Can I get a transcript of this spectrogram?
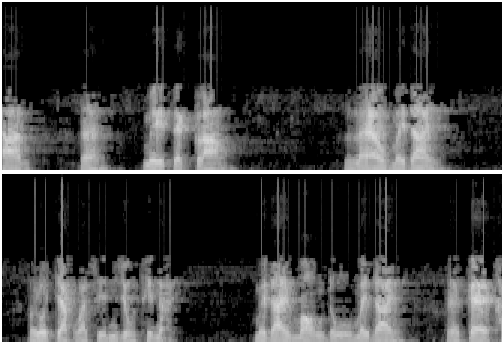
ทานมีแต่กล่าว แล้วไม่ได้ รู้จักว่าศีลอยู่ที่ไหน ไม่ได้มองดูไม่ได้แก้ไข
